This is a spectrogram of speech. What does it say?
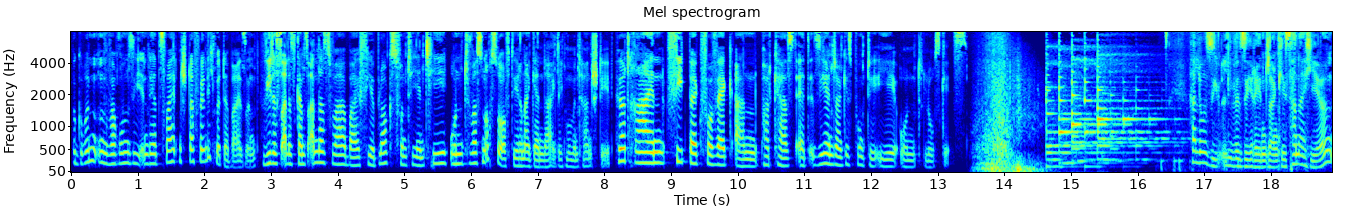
begründen, warum sie in der zweiten Staffel nicht mit dabei sind. Wie das alles ganz anders war bei Vier Blocks von TNT und was noch so auf deren Agenda eigentlich momentan steht. Hört rein, Feedback vorweg an podcast.serienjunkies.de und los geht's. Hallo, liebe Serienjunkies, Hanna hier.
